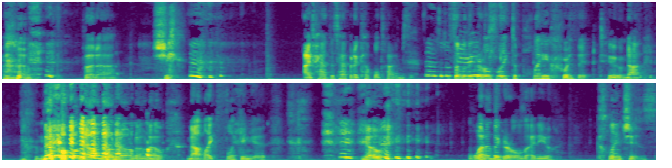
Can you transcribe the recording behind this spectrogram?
but uh she I've had this happen a couple times some of the girls like to play with it too. Not no, no, no, no, no, no. Not like flicking it. No. One of the girls I knew clinches.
